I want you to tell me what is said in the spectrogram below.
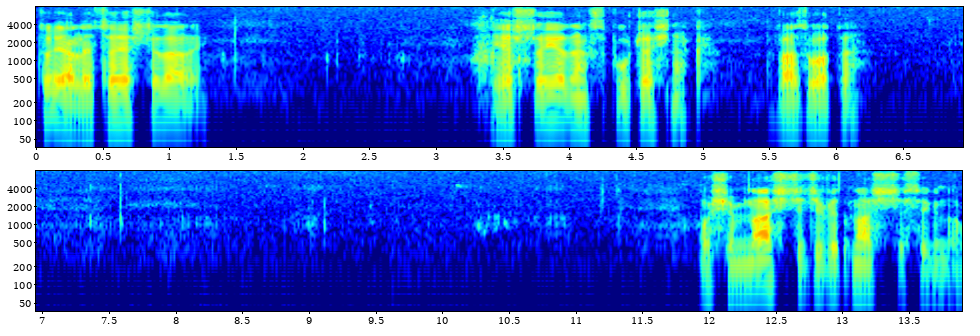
to ja lecę jeszcze dalej. Jeszcze jeden współcześniak. Dwa złote. Osiemnaście, dziewiętnaście sygnał.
